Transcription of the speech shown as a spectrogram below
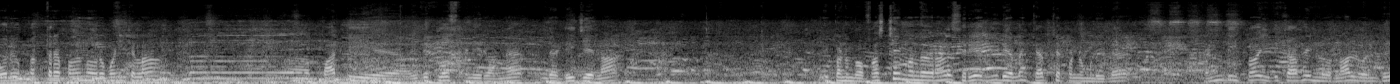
ஒரு பத்தரை பதினோரு மணிக்கெல்லாம் பார்ட்டி இது க்ளோஸ் பண்ணிடுவாங்க இந்த டிஜேலாம் இப்போ நம்ம ஃபஸ்ட் டைம் வந்ததுனால சரியாக வீடியோலாம் கேப்சர் பண்ண முடியல. கண்டிப்பாக இதுக்காக இன்னொரு நாள் வந்து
